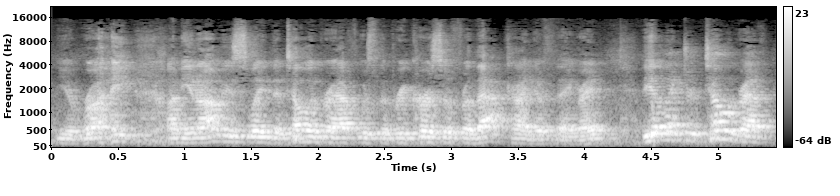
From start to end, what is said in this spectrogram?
you're right. I mean, obviously, the telegraph was the precursor for that kind of thing, right? The electric telegraph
